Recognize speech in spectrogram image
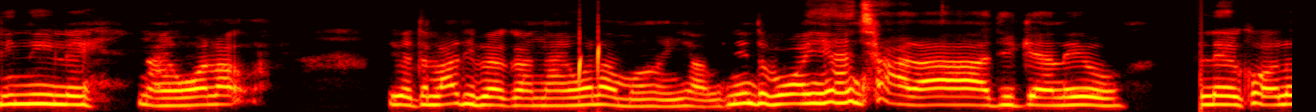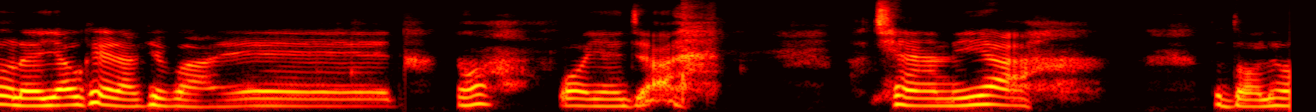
နီးနီးလေးနိုင်ဝက်လောက် ဒီဘက်တလားဒီဘက်ကနိုင်ဝက်လောက်မှရောက်ပြီနင်းတဘောရမ်းချတာဒီကန်လေးကိုလေခေါ်လို့လည်းရောက်ခဲ့တာဖြစ်ပါတယ်နော်ပေါ်ရမ်းကြခြံလေးကတော်တော်လေး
